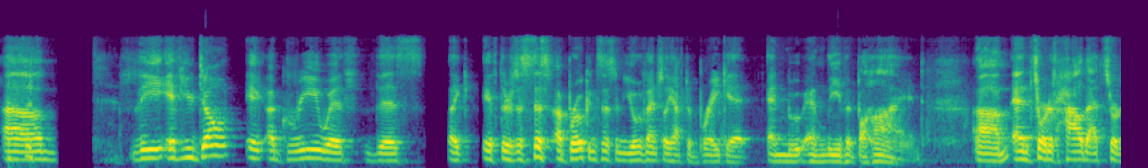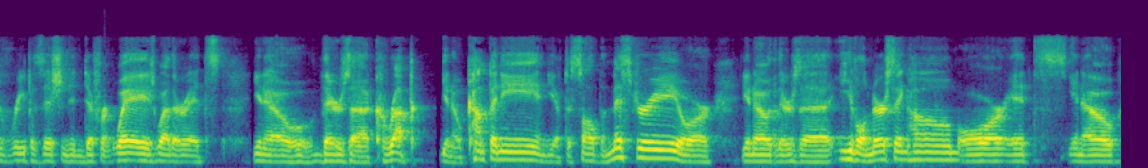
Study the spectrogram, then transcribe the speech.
Um, the if you don't agree with this, like if there's a system, a broken system, you eventually have to break it and move and leave it behind. Um, and sort of how that's sort of repositioned in different ways, whether it's you know there's a corrupt you know company and you have to solve the mystery, or you know there's a evil nursing home, or it's you know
